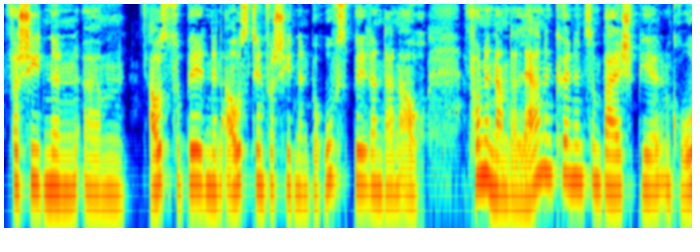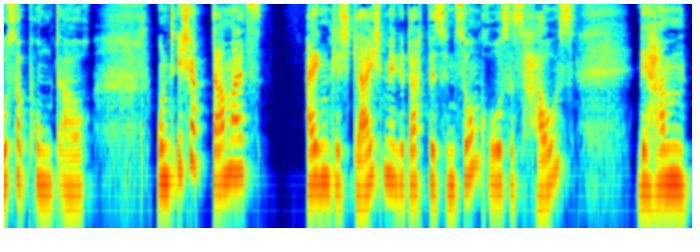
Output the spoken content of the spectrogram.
verschiedenen ähm, Auszubildenden aus den verschiedenen Berufsbildern dann auch voneinander lernen können zum Beispiel, ein großer Punkt auch. Und ich habe damals eigentlich gleich mir gedacht, wir sind so ein großes Haus, wir haben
